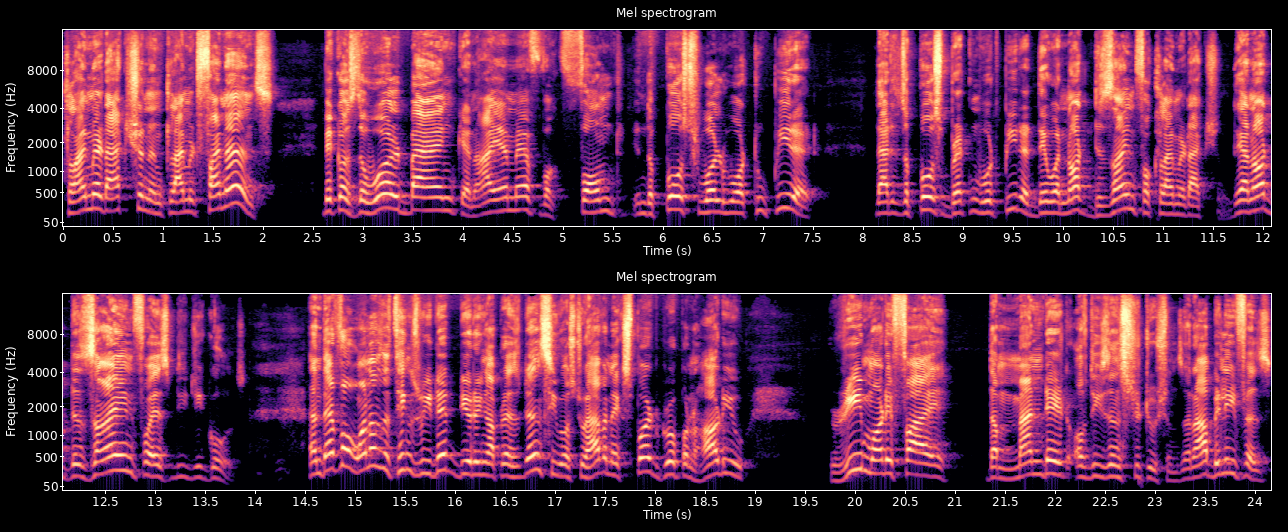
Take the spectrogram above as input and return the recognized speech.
climate action and climate finance because the World Bank and IMF were formed in the post-World War II period. That is the post-Bretton Woods period. They were not designed for climate action. They are not designed for SDG goals. And therefore, one of the things we did during our presidency was to have an expert group on how do you remodify the mandate of these institutions. And our belief is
